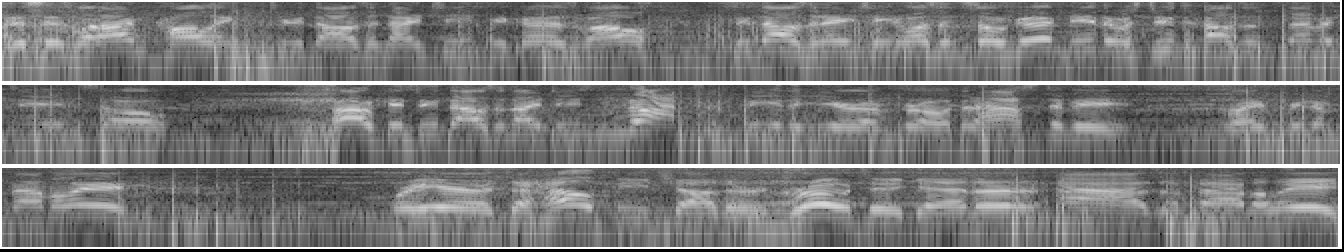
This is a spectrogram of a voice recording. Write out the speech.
This is what I'm calling 2019 because, well, 2018 wasn't so good, neither was 2017. So how can 2019 not be the year of growth? It has to be. Right, Freedom Family? We're here to help each other grow together as a family.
